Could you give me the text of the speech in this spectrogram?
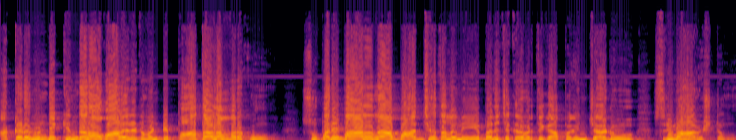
అక్కడ నుండి కింద లోకాలైనటువంటి పాతాళం వరకు సుపరిపాలనా బాధ్యతలని బలిచక్రవర్తికి అప్పగించాడు శ్రీ మహావిష్ణువు.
